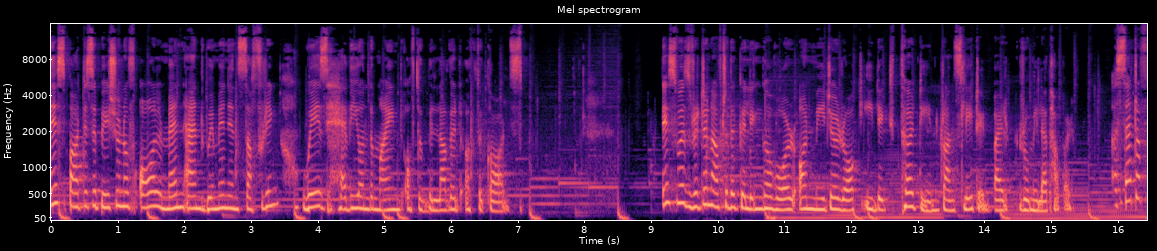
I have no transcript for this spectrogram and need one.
This participation of all men and women in suffering weighs heavy on the mind of the beloved of the gods. This was written after the Kalinga War on Major Rock Edict 13, translated by Romila Thapar. A set of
